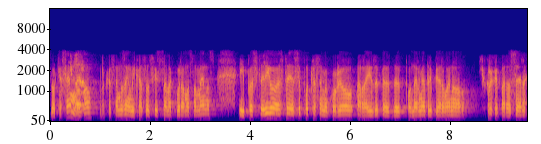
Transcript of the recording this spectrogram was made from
lo que hacemos, ¿no? Lo que hacemos en mi caso sí está la cura más o menos. Y pues te digo, este, este podcast se me ocurrió a raíz de, de ponerme a tripear, bueno, creo que para ser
